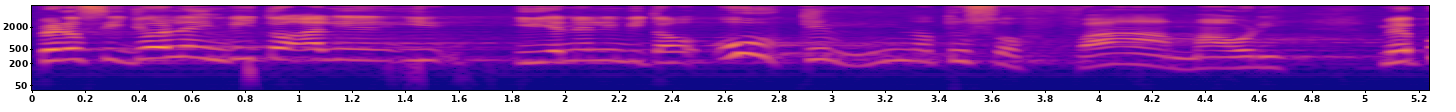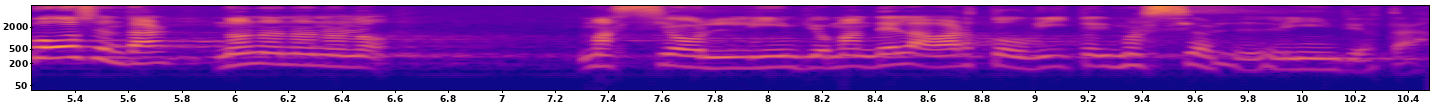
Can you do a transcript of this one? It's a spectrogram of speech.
Pero si yo le invito a alguien y, viene el invitado, ¡uh, qué lindo tu sofá, Mauri! ¿Me puedo sentar? No, no, no, no, no demasiado limpio, mandé lavar todito y demasiado limpio está.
